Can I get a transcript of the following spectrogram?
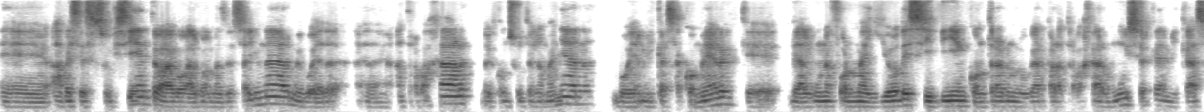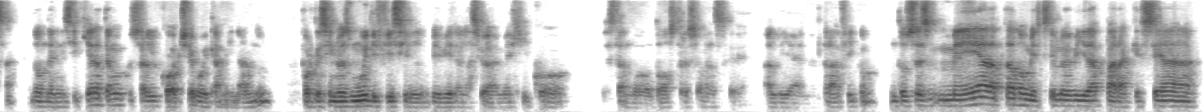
eh, a veces es suficiente o hago algo más de desayunar, me voy a, trabajar, doy consulta en la mañana, voy a mi casa a comer, que de alguna forma yo decidí encontrar un lugar para trabajar muy cerca de mi casa, donde ni siquiera tengo que usar el coche, voy caminando, porque si no es muy difícil vivir en la Ciudad de México estando dos, tres horas eh, al día en el tráfico. Entonces me he adaptado a mi estilo de vida para que sea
